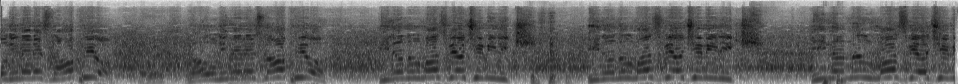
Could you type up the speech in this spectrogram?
Raul Jimenez ne yapıyor? Evet. Raul Jimenez ne yapıyor? İnanılmaz bir acemilik. İnanılmaz bir acemilik. İnanılmaz bir acemilik.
